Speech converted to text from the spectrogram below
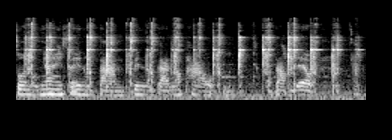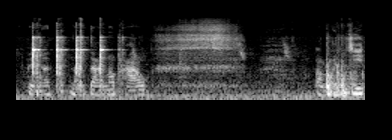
ซอยหมกง่ายใส่น้ำตาล เป็นน้ำตาลมะพร้าวตำแล้ว เป็นน้ำตาลมะพร้าวอร่อยจี๊ด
